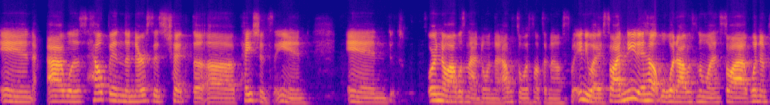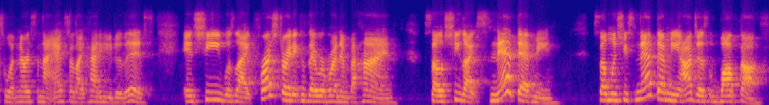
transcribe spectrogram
and I was helping the nurses check the uh, patients in and or no, I was not doing that. I was doing something else. But anyway, so I needed help with what I was doing. So I went up to a nurse and I asked her, like, how do you do this? And she was like frustrated because they were running behind. So she like snapped at me. So when she snapped at me, I just walked off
